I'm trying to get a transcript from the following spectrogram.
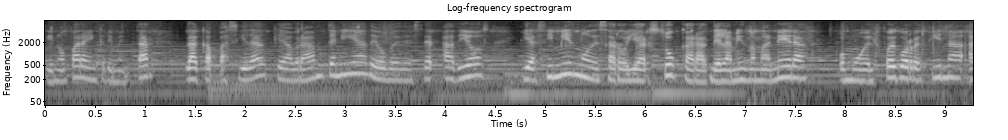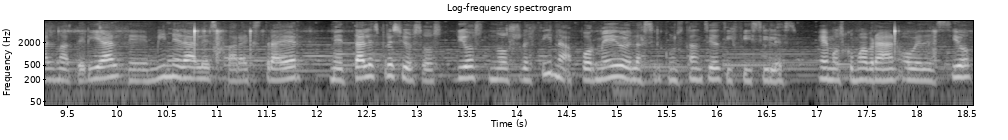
sino para incrementar la capacidad que Abraham tenía de obedecer a Dios y asimismo desarrollar su carácter. De la misma manera como el fuego refina al material de minerales para extraer metales preciosos, Dios nos refina por medio de las circunstancias difíciles. Vemos cómo Abraham obedeció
